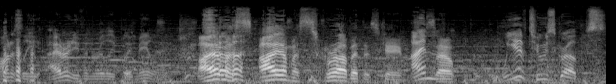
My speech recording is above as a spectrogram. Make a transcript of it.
Honestly, I don't even really play melee. I am a s- I am a scrub at this game. I'm. so We have two scrubs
